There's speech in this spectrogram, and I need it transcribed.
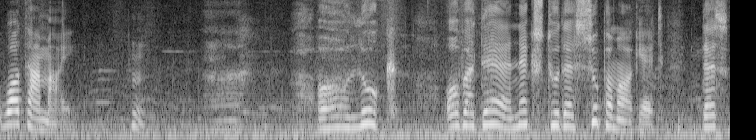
What am I? Oh, look! Over there, next to the supermarket, there's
